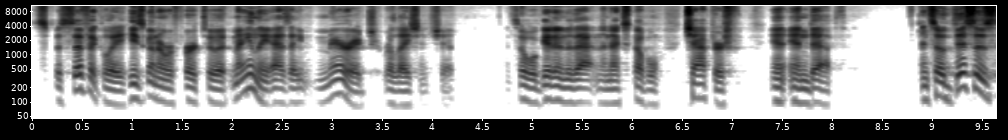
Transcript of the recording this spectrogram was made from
Specifically, he's going to refer to it mainly as a marriage relationship. And so we'll get into that in the next couple chapters in, depth. And so this is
